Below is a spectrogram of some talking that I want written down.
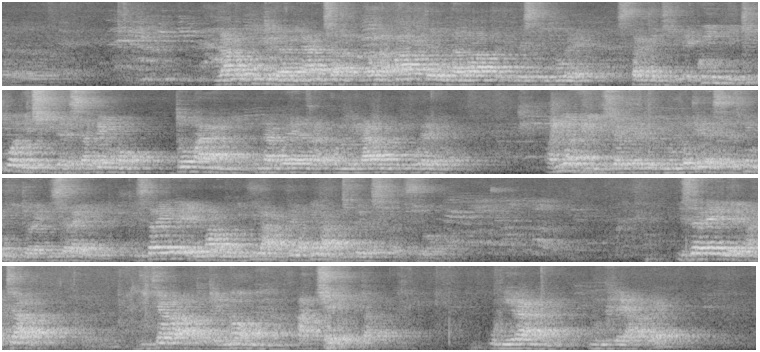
eh, l'ago appunto della bilancia da una parte o dall'altra di queste due strategie e quindi chi può decidere se avremo domani una guerra con l'Iran oppure no? A mio avviso, credo che non poter essere smentito, è Israele. Israele è l'ago della bilancia della situazione. Israele ha già dichiarato che non accetta un Iran nucleare,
